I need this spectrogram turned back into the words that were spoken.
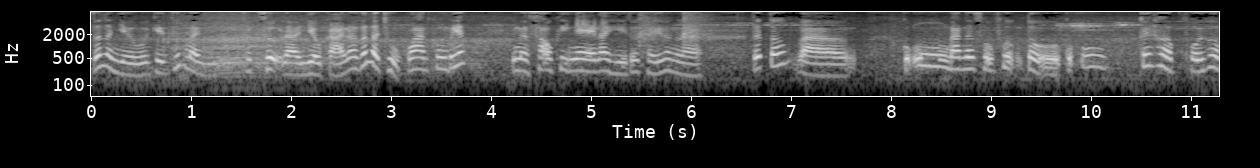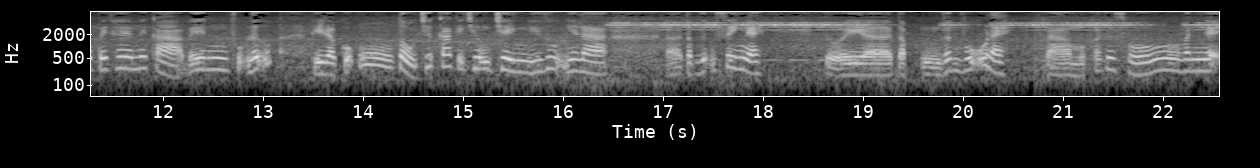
Rất là nhiều cái kiến thức mà thực sự là nhiều cái là rất là chủ quan không biết. Nhưng mà sau khi nghe này thì tôi thấy rằng là rất tốt và cũng ban dân số phượng tổ cũng kết hợp phối hợp với thêm với cả bên phụ nữ thì là cũng tổ chức các cái chương trình ví dụ như là uh, tập dưỡng sinh này rồi uh, tập dân vũ này và một các cái số văn nghệ.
